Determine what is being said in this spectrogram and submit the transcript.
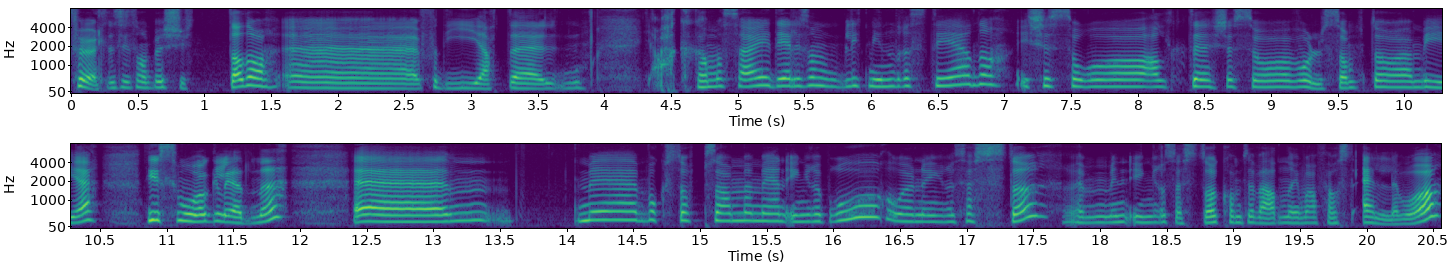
Føltes litt sånn beskytta, da. Uh, fordi at uh, Ja, hva kan man si? Det er liksom litt mindre sted, da. Ikke så Alt er ikke så voldsomt og mye. De små gledene. Eh, vi vokste opp sammen med en yngre bror og en yngre søster. Eh, Min yngre søster kom til verden da jeg var først elleve år,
